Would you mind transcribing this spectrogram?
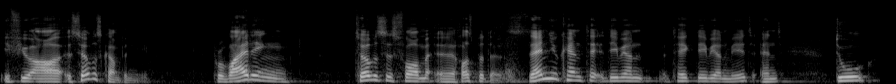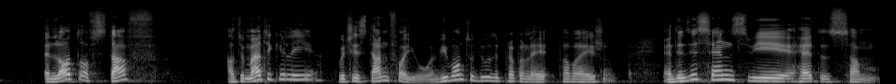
if you are a service company, providing services for uh, hospitals, then you can Debian, take Debian Med and do a lot of stuff automatically, which is done for you. And we want to do the prepara preparation. And in this sense, we had uh, some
